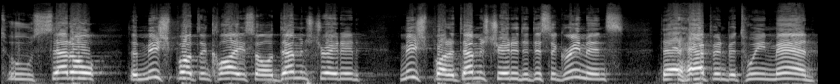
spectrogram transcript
to settle the mishpat in Klal So It demonstrated mishpat. It demonstrated the disagreements that happened between man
